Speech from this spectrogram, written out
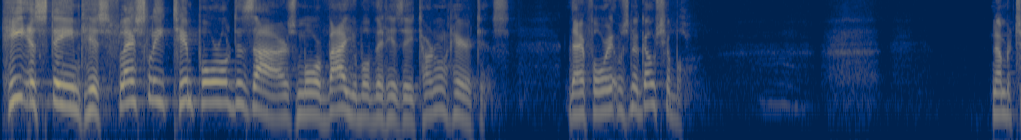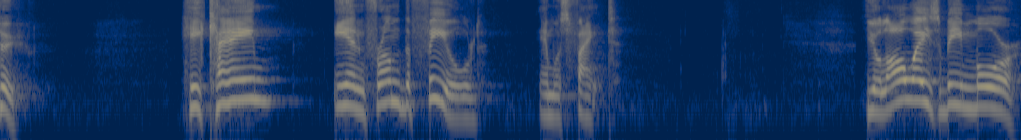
He esteemed his fleshly temporal desires more valuable than his eternal inheritance. Therefore, it was negotiable. Number two, he came in from the field and was faint. You'll always be more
